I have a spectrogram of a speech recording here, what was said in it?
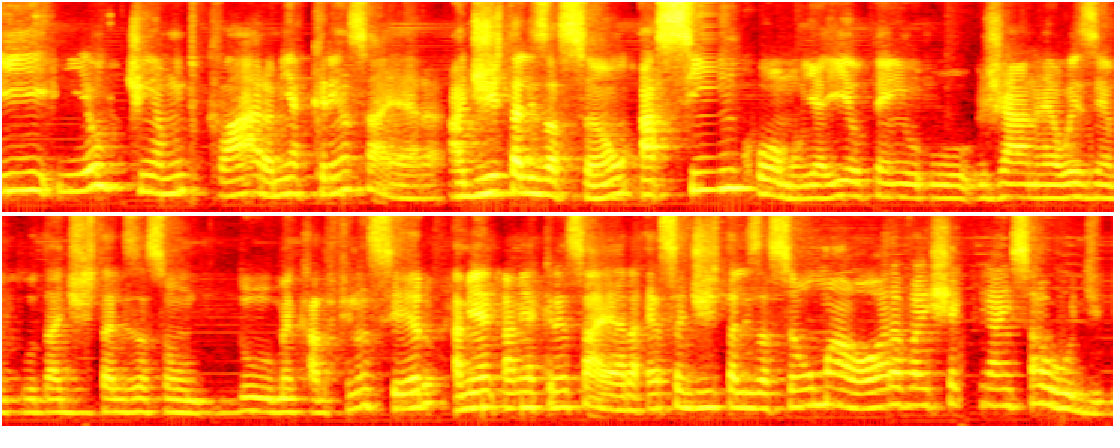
E, e, eu tinha muito claro, a minha crença era a digitalização, assim como, e aí eu tenho o, já né, o exemplo da digitalização do mercado financeiro, a minha, a minha crença era essa digitalização uma hora vai chegar em saúde.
